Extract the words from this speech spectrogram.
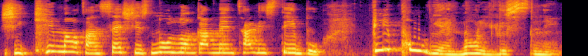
She came out and said she's no longer mentally stable. People were not listening.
